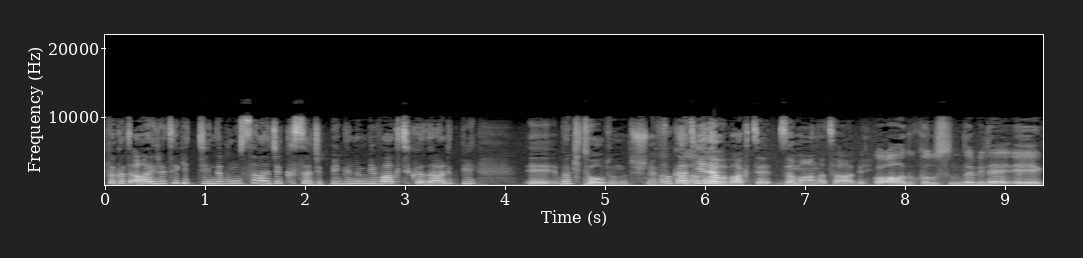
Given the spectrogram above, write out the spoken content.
Fakat ahirete gittiğinde bunun sadece kısacık bir günün bir vakti kadarlık bir e, vakit olduğunu düşünüyor. Hatta Fakat yine o- vakti zamana tabi. O algı konusunda bile e,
